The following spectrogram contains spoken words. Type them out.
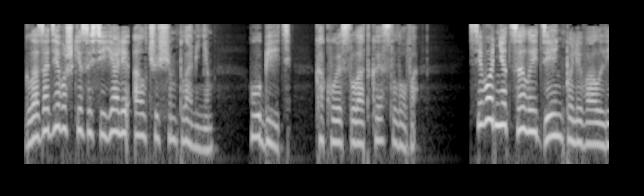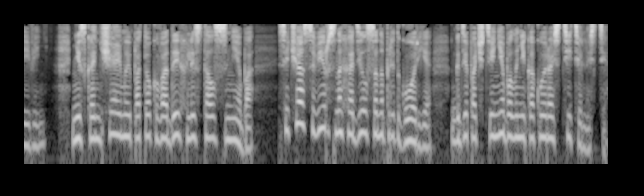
Глаза девушки засияли алчущим пламенем. «Убить! Какое сладкое слово!» Сегодня целый день поливал ливень. Нескончаемый поток воды хлестал с неба, Сейчас Вирс находился на предгорье, где почти не было никакой растительности.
